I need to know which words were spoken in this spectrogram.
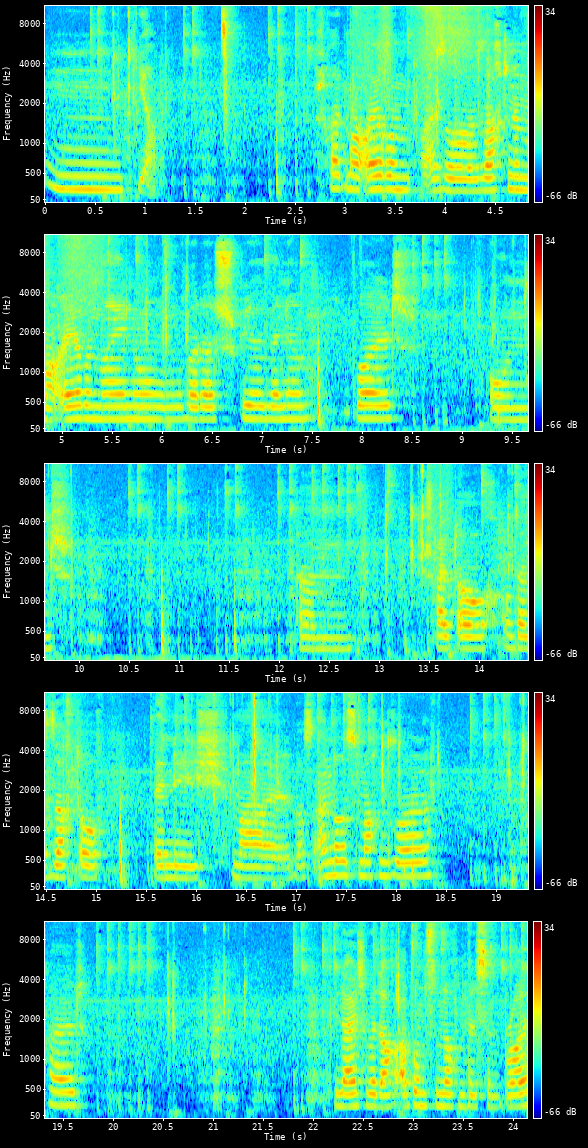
Und ja. Schreibt mal eure, also sagt mir mal eure Meinung über das Spiel, wenn ihr wollt. Und ähm, schreibt auch oder sagt auch, wenn ich mal was anderes machen soll. Halt. Vielleicht wird auch ab und zu noch ein bisschen Brawl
